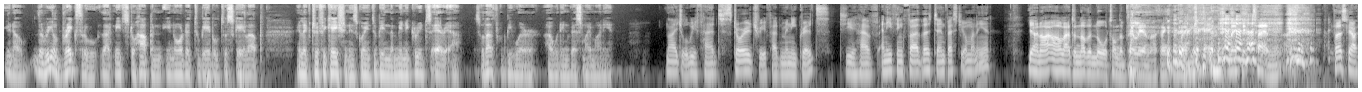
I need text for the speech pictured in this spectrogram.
you know, the real breakthrough that needs to happen in order to be able to scale up electrification is going to be in the mini grids area. So that would be where I would invest my money. Nigel, we've had storage, we've had mini grids. Do you have anything further to invest your money in? Yeah, and I'll add another naught on the billion, I think, make make it 10. Firstly, I,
